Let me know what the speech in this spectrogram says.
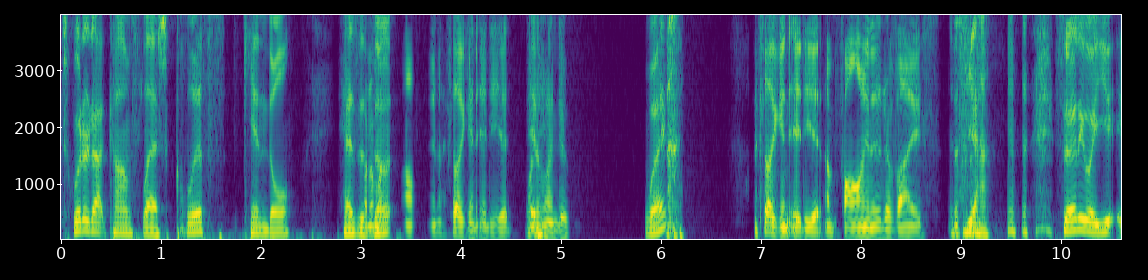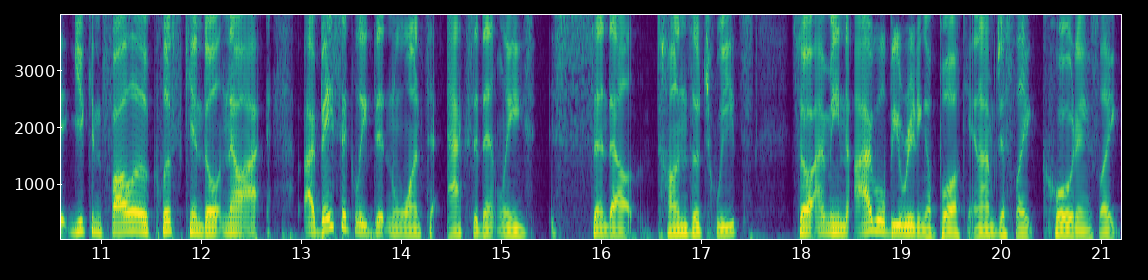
Twitter.com slash Cliff's Kindle has its own. I? I feel like an idiot. What It- am I doing? What? I feel like an idiot. I'm following a device. yeah. so anyway, you you can follow Cliff's Kindle. Now I I basically didn't want to accidentally send out tons of tweets. So I mean, I will be reading a book and I'm just like quoting like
